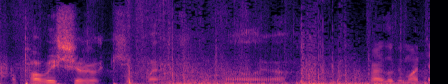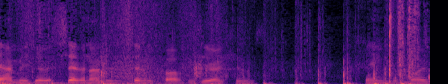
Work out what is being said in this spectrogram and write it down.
I probably should have kicked my earlier. Uh, right, look at my damage. I've got 775 for zero kills. Beamed.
